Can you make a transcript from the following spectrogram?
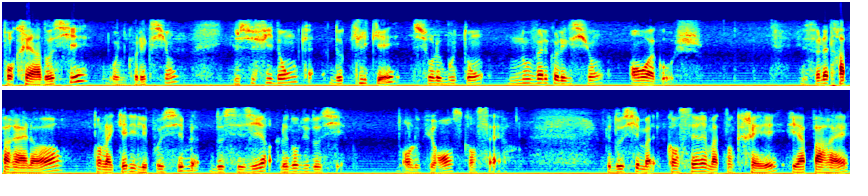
Pour créer un dossier ou une collection, il suffit donc de cliquer sur le bouton Nouvelle collection en haut à gauche. Une fenêtre apparaît alors dans laquelle il est possible de saisir le nom du dossier, en l'occurrence cancer. Le dossier cancer est maintenant créé et apparaît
